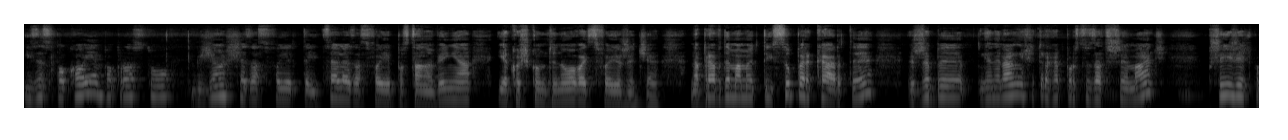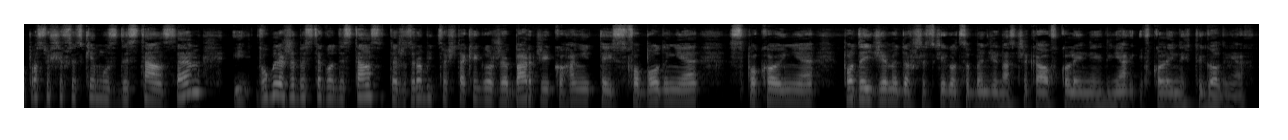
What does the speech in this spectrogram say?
i ze spokojem po prostu wziąć się za swoje tej cele, za swoje postanowienia i jakoś kontynuować swoje życie. Naprawdę mamy tutaj super karty, żeby generalnie się trochę po prostu zatrzymać, przyjrzeć po prostu się wszystkiemu z dystansem i w ogóle, żeby z tego dystansu też zrobić coś takiego, że bardziej, kochani, tutaj swobodnie, spokojnie podejdziemy do wszystkiego, co będzie nas czekało w kolejnych dniach i w kolejnych tygodniach.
